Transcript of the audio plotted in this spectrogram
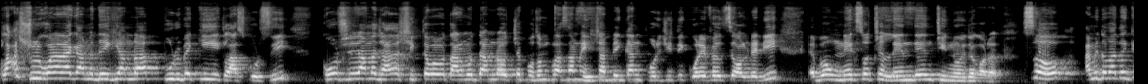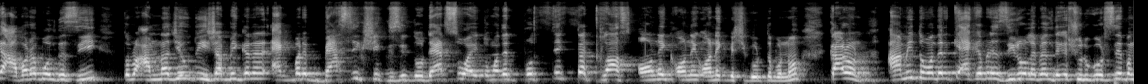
ক্লাস শুরু করার আগে আমরা দেখি আমরা পূর্বে কি কি ক্লাস করছি। কোর্সে আমরা যা যা শিখতে পারব, তার মধ্যে আমরা হচ্ছে প্রথম ক্লাসে আমরা হিসাব বিজ্ঞান পরিচিতি করে ফেলছি অলরেডি এবং নেক্সট হচ্ছে লেনদেন চিহ্নিতকরণ সো আমি তোমাদেরকে আবারও বলতেছি, তোমরা, আমরা যেহেতু হিসাব বিজ্ঞানের একবারে বেসিক শিখতেছি, তো দ্যাটস ওয়াই তোমাদের প্রত্যেকটা ক্লাস অনেক অনেক অনেক বেশি গুরুত্বপূর্ণ। কারণ, আমি তোমাদেরকে একেবারে জিরো লেভেল থেকে শুরু করছি এবং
